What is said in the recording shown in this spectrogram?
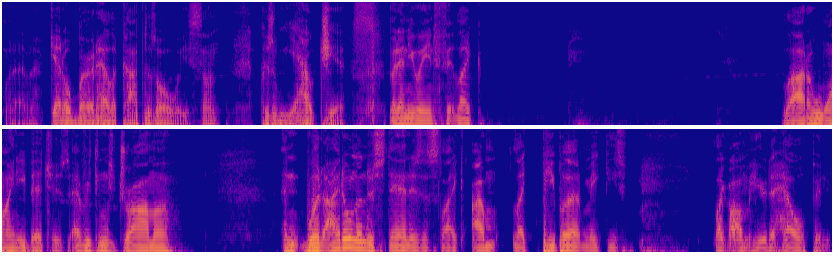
Whatever. Ghetto bird helicopters always, son, because we out here. But anyway, in fit like a lot of whiny bitches. Everything's drama. And what I don't understand is it's like I'm like people that make these like I'm here to help and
